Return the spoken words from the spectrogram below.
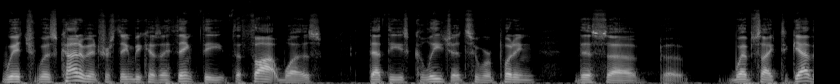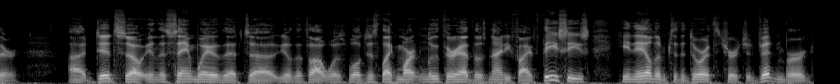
which was kind of interesting because I think the the thought was that these collegiates who were putting this uh, uh, website together uh, did so in the same way that uh, you know the thought was well just like Martin Luther had those 95 theses he nailed them to the door at the church at Wittenberg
